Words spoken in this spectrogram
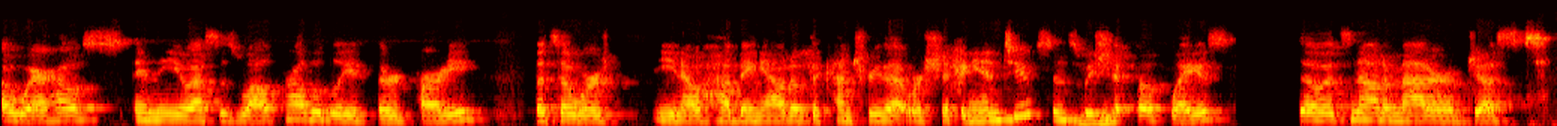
a warehouse in the US as well, probably a third party. But so we're, you know, hubbing out of the country that we're shipping into since mm-hmm. we ship both ways. So it's not a matter of just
